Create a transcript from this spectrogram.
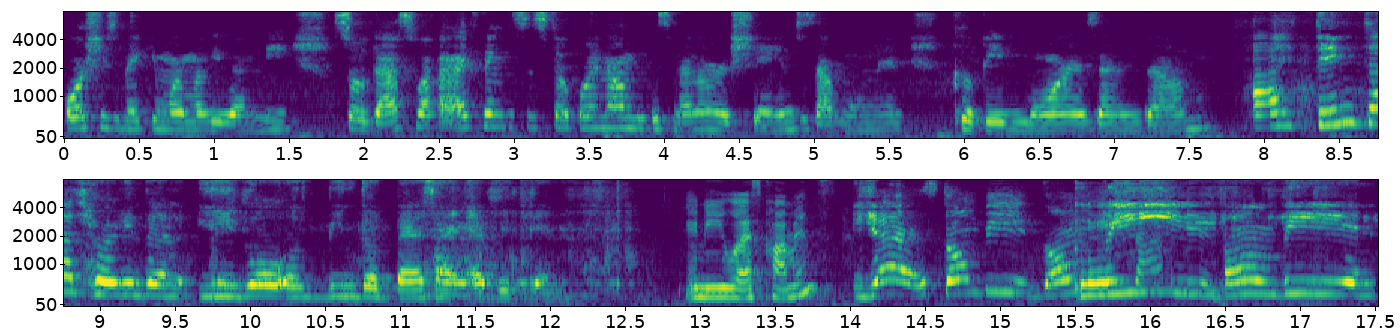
or she's making more money than me. So that's why I think this is still going on because men are ashamed that women could be more than them. I think that's hurting the ego of being the best at everything. Any last comments? Yes, don't be, don't Please, be, don't be an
